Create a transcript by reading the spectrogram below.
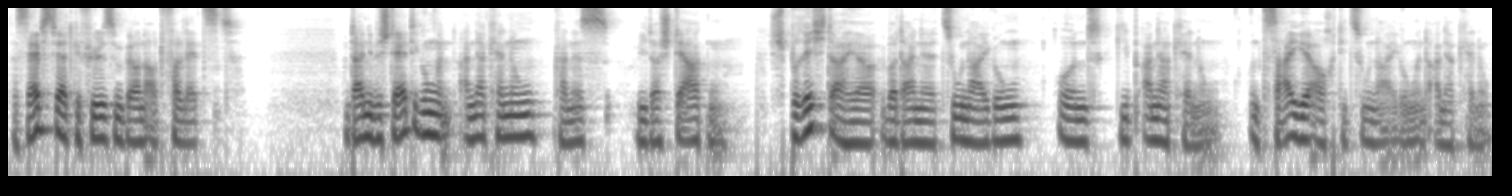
Das Selbstwertgefühl ist im Burnout verletzt. Und deine Bestätigung und Anerkennung kann es wieder stärken. Sprich daher über deine Zuneigung und gib Anerkennung und zeige auch die Zuneigung und Anerkennung.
